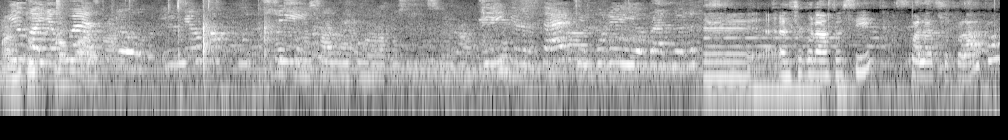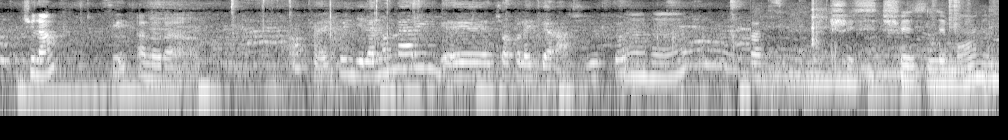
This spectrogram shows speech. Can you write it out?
Ma non tutti provare. Il mio cappuccino. Adesso lo salvo come la postazione. Sì, senti pure io prendo le Eh, al cioccolato sì? Qual è il cioccolato? Ce l'ha? Sì. Allora... Ok, quindi lemon meringue e chocolate ganache, giusto? mhm. Щось, щось з лимоном.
